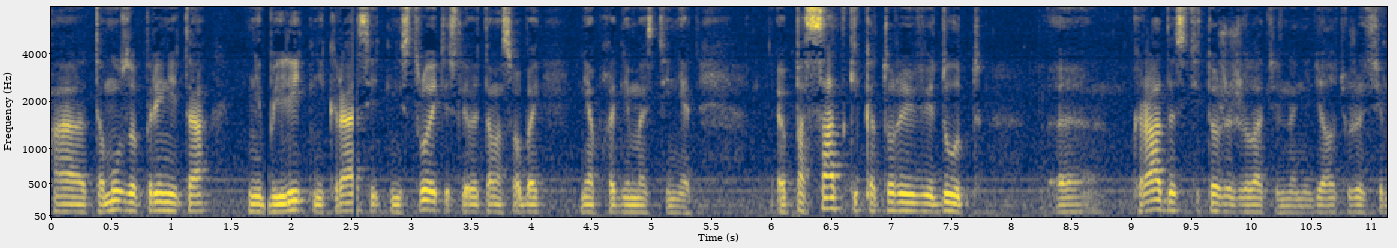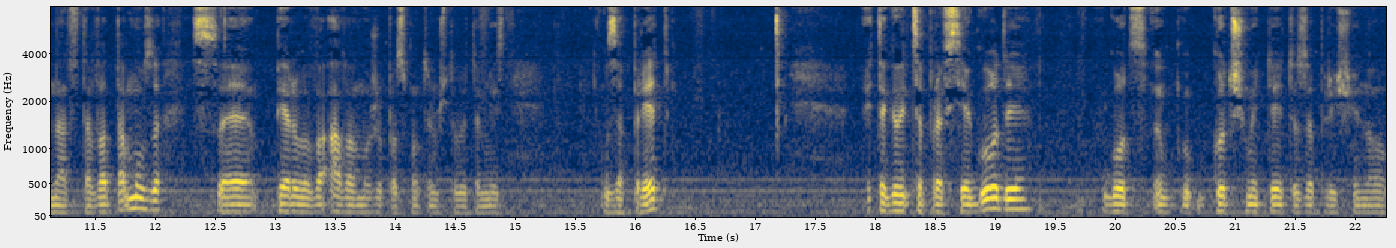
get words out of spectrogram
а, Тамуза принято не белить, не красить, не строить, если в этом особой необходимости нет. Э, посадки, которые ведут к радости, тоже желательно не делать уже 17-го Тамуза. С 1 э, Ава мы уже посмотрим, что в этом есть запрет. Это говорится про все годы, год, год Шмиты это запрещено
